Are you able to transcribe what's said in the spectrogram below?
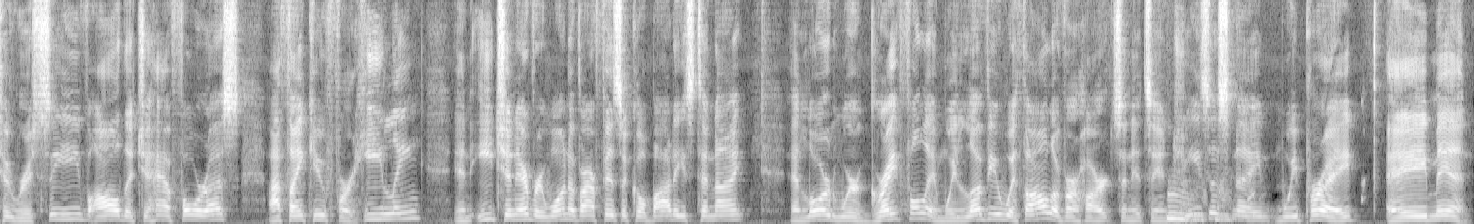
to receive all that you have for us. I thank you for healing in each and every one of our physical bodies tonight. And Lord, we're grateful and we love you with all of our hearts. And it's in Jesus' name we pray. Amen.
